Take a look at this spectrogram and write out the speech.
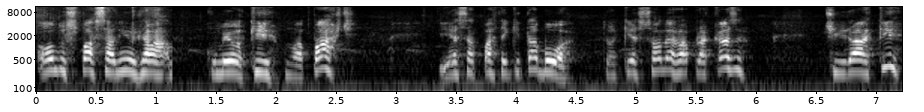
Onde os passarinhos já comeu aqui uma parte. E essa parte aqui tá boa. Então aqui é só levar para casa, tirar aqui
